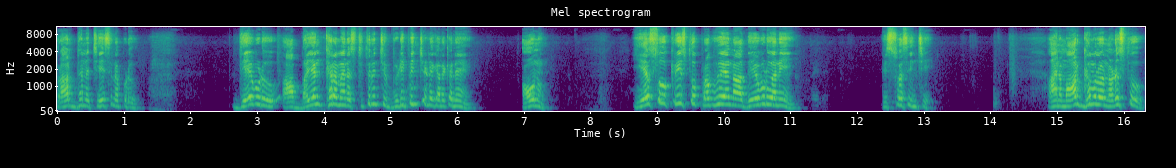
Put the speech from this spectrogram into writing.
ప్రార్థన చేసినప్పుడు దేవుడు ఆ భయంకరమైన స్థితి నుంచి విడిపించండి కనుకనే అవును యేసు క్రీస్తు ప్రభువే నా దేవుడు అని విశ్వసించి ఆయన మార్గంలో నడుస్తూ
